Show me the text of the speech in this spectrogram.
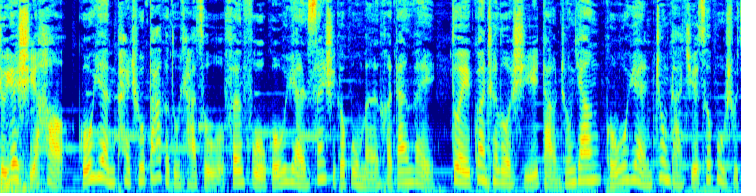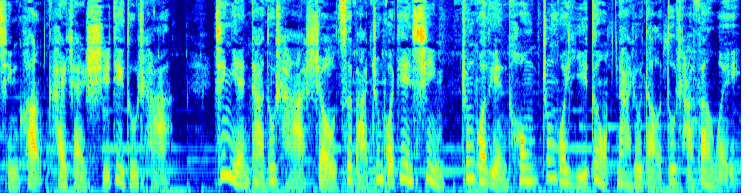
九月十号，国务院派出八个督查组，分赴国务院三十个部门和单位，对贯彻落实党中央、国务院重大决策部署情况开展实地督查。今年大督查首次把中国电信、中国联通、中国移动纳入到督查范围，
